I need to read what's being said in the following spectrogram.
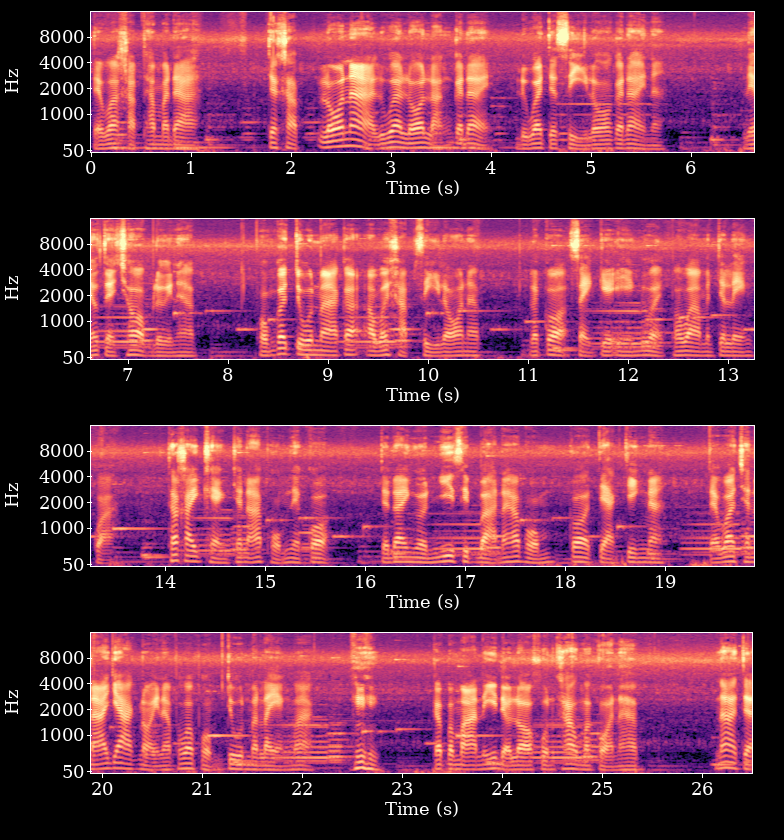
แต่ว่าขับธรรมดา จะขับล้อหน้าหรือว่าล้อหลังก็ได้ หรือว่าจะสี่ล้อก็ได้นะ แล้วแต่ชอบเลยนะครับ ผมก็จูนมาก็เอาไว้ขับสี่ล้อนะครับ แล้วก็ใส่เกียร์เองด้วย เพราะว่ามันจะแรงกว่า ถ้าใครแข่งชนะผมเนี่ยก็จะได้เงิน 20 บาทนะครับผมก็แจกจริงนะ แต่ว่าชนะยากหน่อยนะ เพราะว่าผมจูนมาแรงมาก ก็ประมาณนี้เดี๋ยวรอคนเข้ามาก่อนนะครับ น่าจะ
